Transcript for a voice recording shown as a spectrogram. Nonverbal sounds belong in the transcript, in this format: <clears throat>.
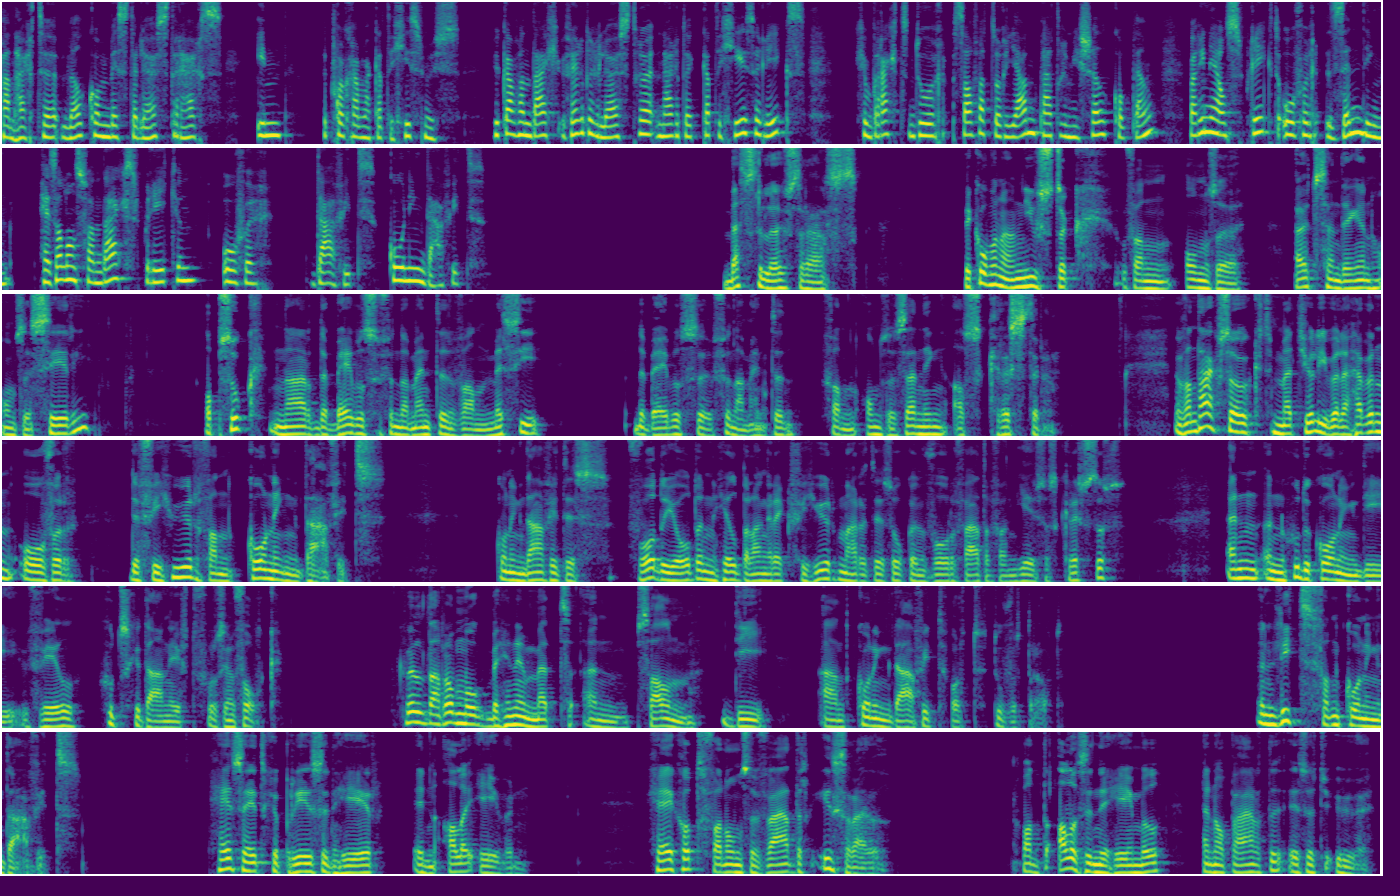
Van harte welkom, beste luisteraars, in het programma Catechismus. U kan vandaag verder luisteren naar de catechese-reeks, gebracht door Salvatoriaan Pater Michel Copin, waarin hij ons spreekt over zending. Hij zal ons vandaag spreken over David, koning David. Beste luisteraars, we komen aan een nieuw stuk van onze uitzendingen, onze serie op zoek naar de Bijbelse fundamenten van missie, de Bijbelse fundamenten van onze zending als christenen. En vandaag zou ik het met jullie willen hebben over de figuur van koning David. Koning David is voor de Joden een heel belangrijk figuur, maar het is ook een voorvader van Jezus Christus. En een goede koning die veel goeds gedaan heeft voor zijn volk. Ik wil daarom ook beginnen met een psalm die aan koning David wordt toevertrouwd. Een lied van koning David. Gij zijt geprezen Heer in alle eeuwen. Gij God van onze vader Israël. Want alles in de hemel en op aarde is het uwe.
